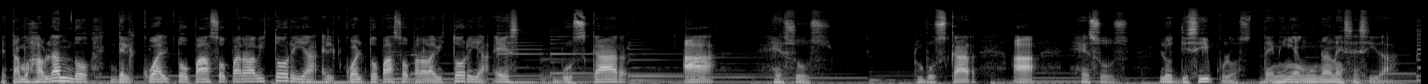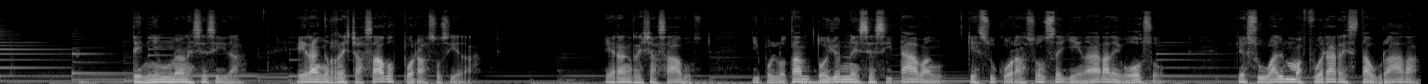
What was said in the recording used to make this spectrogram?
Estamos hablando del cuarto paso para la victoria. El cuarto paso para la victoria es buscar a Jesús. Buscar a Jesús. Los discípulos tenían una necesidad. Tenían una necesidad. Eran rechazados por la sociedad. Eran rechazados y por lo tanto ellos necesitaban que su corazón se llenara de gozo, que su alma fuera restaurada,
